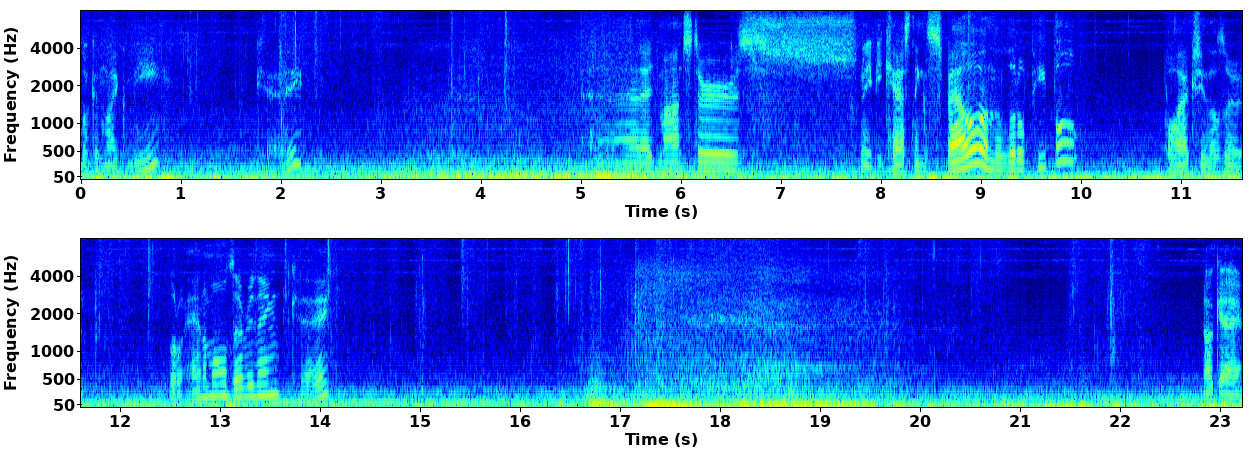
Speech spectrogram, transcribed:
looking like me. Okay. And that monster's maybe casting a spell on the little people. Oh, actually, those are Little animals, everything? Okay. Okay.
